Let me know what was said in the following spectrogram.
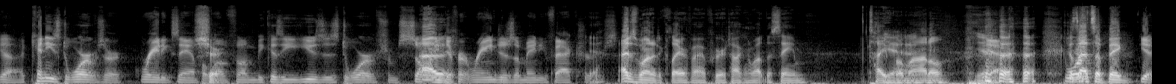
uh, Kenny's dwarves are a great example Sure. of them because he uses dwarves from so Uh, many different ranges of Yeah. manufacturers. I just wanted to clarify if we were talking about the same type Yeah. of model. Yeah. Because Dwarf- that's a big Yeah,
